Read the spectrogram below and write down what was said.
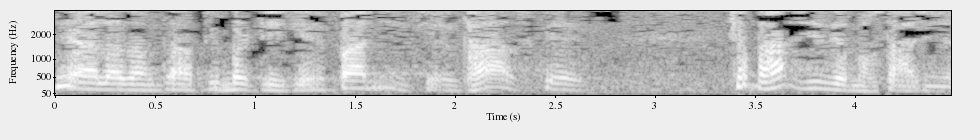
یا اللہ تعالیٰ آپ کی مٹی کے، پانی کے، گھاس کے، سب ہر چیز کے محتاج ہیں۔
